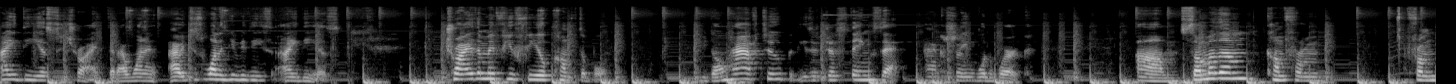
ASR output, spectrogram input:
ideas to try that I want to I just want to give you these ideas. Try them if you feel comfortable. You don't have to, but these are just things that actually would work. Um, some of them come from from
